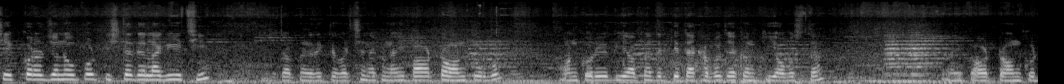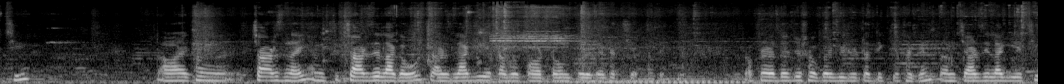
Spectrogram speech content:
চেক করার জন্য উপর পৃষ্ঠাতে লাগিয়েছি। যেটা আপনারা দেখতে পাচ্ছেন, এখন আমি পাওয়ারটা অন করব। অন করে দিয়ে আপনাদেরকে দেখাবো যে এখন কি অবস্থা। আমি পাওয়ারটা অন করছি। আমার এখন চার্জ নাই, আমি একটু চার্জে লাগাবো। চার্জ লাগিয়ে তারপর পাওয়ারটা অন করে দেখাচ্ছি আপনাদেরকে। তো আপনারা ধৈর্য সহকারে ভিডিওটা দেখতে থাকেন। তো আমি চার্জে লাগিয়েছি,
